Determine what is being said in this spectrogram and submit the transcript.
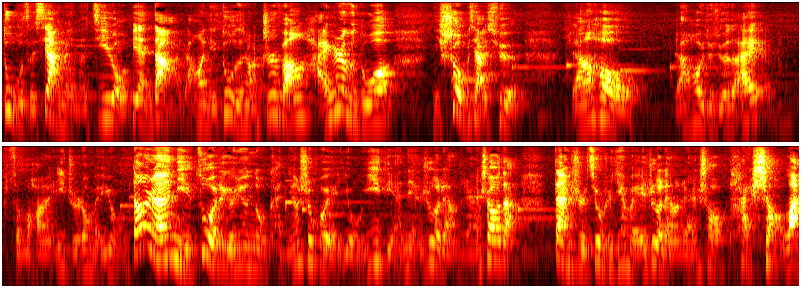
肚子下面的肌肉变大，然后你肚子上脂肪还是那么多，你瘦不下去，然后然后就觉得哎。怎么好像一直都没用？当然，你做这个运动肯定是会有一点点热量的燃烧的，但是就是因为热量燃烧太少了，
